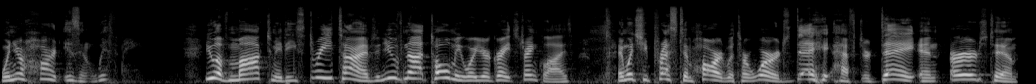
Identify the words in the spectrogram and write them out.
when your heart isn't with me? You have mocked me these three times, and you've not told me where your great strength lies. And when she pressed him hard with her words day after day and urged him,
